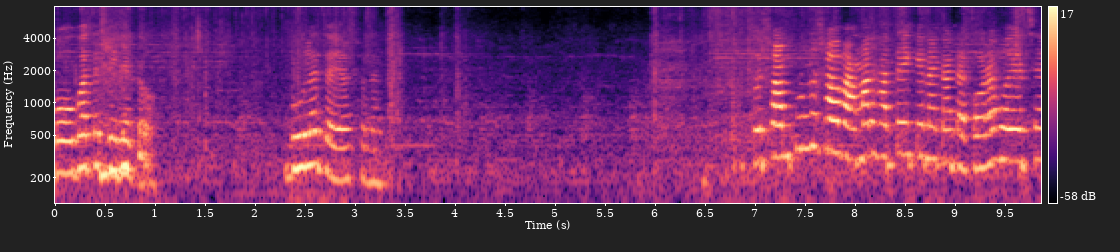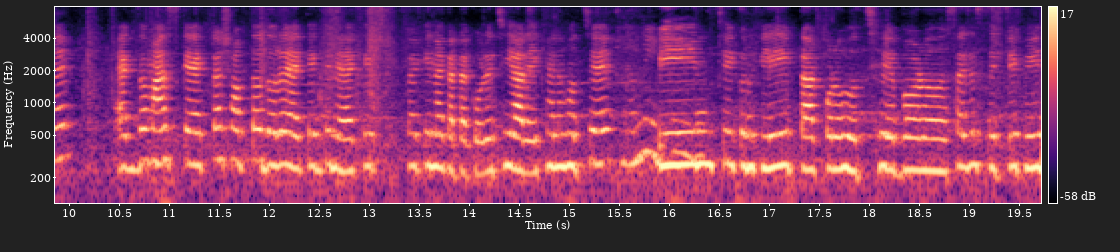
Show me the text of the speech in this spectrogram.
বৌভাতের দিনে তো। ভুলে যাই আসলে। তো সম্পূর্ণ সব আমার হাতে কেনাকাটা করা হয়েছে। একদম আজকে একটা সপ্তাহ ধরে এক একদিন এক একটা কেনাকাটা করেছি। আর এখানে হচ্ছে পিন চিকন ক্লিপ তারপরে হচ্ছে বড় সাইজের সিফটি পিন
